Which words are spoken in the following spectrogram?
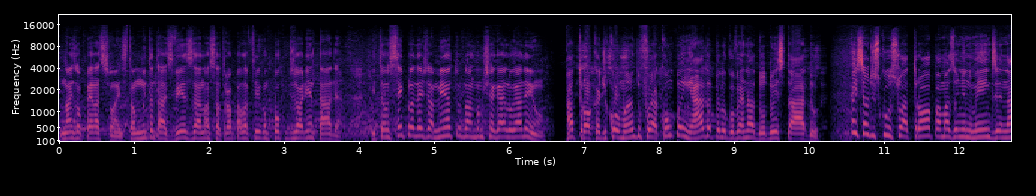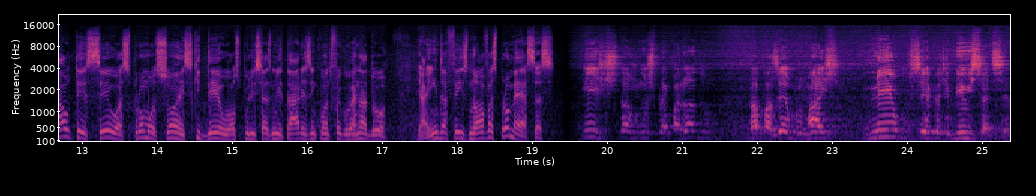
nas operações. Então, muitas das vezes a nossa tropa ela fica um pouco desorientada. Então, sem planejamento, nós não vamos chegar em lugar nenhum. A troca de comando foi acompanhada pelo governador do estado. Em seu discurso à tropa, Amazonino Mendes enalteceu as promoções que deu aos policiais militares enquanto foi governador e ainda fez novas promessas. E estamos nos preparando para fazermos mais mil, cerca de 1.700.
